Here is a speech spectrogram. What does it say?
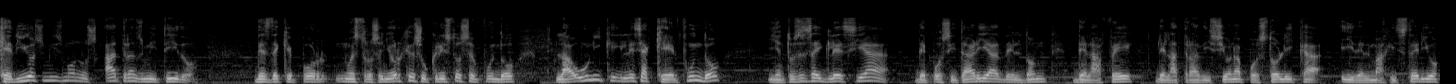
que Dios mismo nos ha transmitido desde que por nuestro Señor Jesucristo se fundó la única iglesia que Él fundó, y entonces esa iglesia depositaria del don de la fe, de la tradición apostólica y del magisterio,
